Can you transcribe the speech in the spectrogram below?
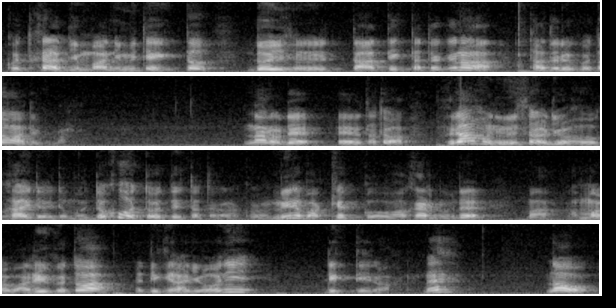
こっちから順番に見ていくと、どういうふうに伝わってきたというのが、たどることができます。なので、えー、例えば、フラムに嘘の情報を書いておいても、どこを通っていったとかこれ見れば結構わかるので、まあ、あんまり悪いことはできないようにできているわけですね。なお、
